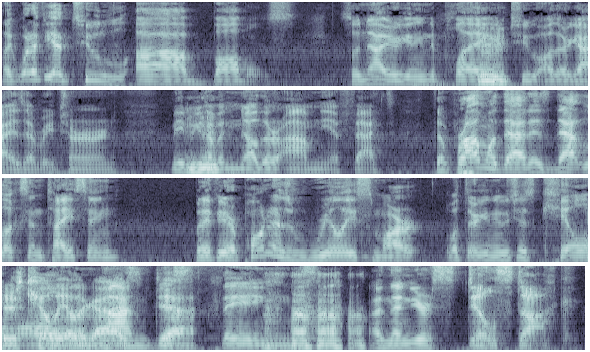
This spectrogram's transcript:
Like, what if you had two uh, baubles? So now you're getting to play Hmm. your two other guys every turn. Maybe you Mhm. have another Omni effect. The problem with that is that looks enticing, but if your opponent is really smart, what they're going to do is just kill They just all kill the other guys. Yeah. things, and then you're still stuck.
